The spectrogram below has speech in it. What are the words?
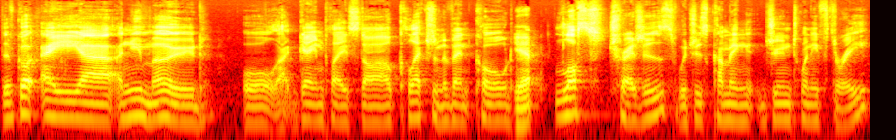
they've got a uh, a new mode or like gameplay style collection event called Yep. Lost Treasures, which is coming June twenty three.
